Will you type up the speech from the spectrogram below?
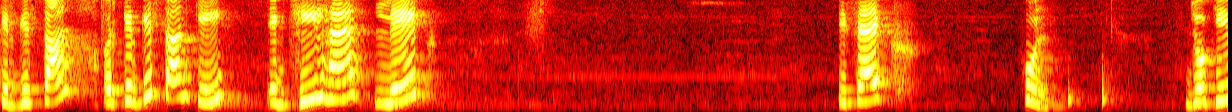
किर्गिस्तान। और किर्गिस्तान की एक झील है, लेक। इसेक कुल, जो कि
